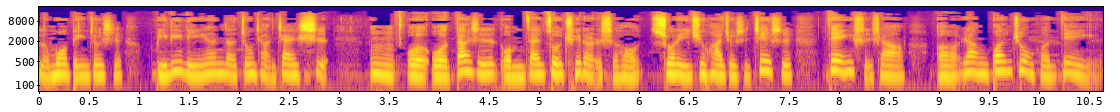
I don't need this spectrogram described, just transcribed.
冷漠病就是比利林恩的中场战事。嗯，我我当时我们在做 trailer 的时候说了一句话，就是这是电影史上呃让观众和电影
